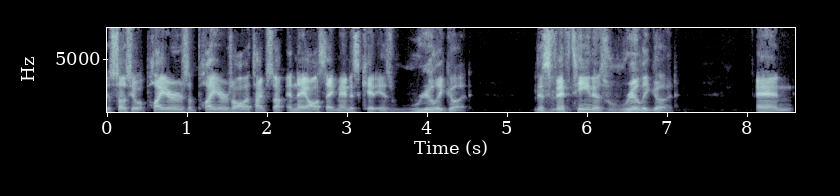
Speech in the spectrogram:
associated with players and players, all that type of stuff, and they all say, "Man, this kid is really good." This mm-hmm. 15 is really good. And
